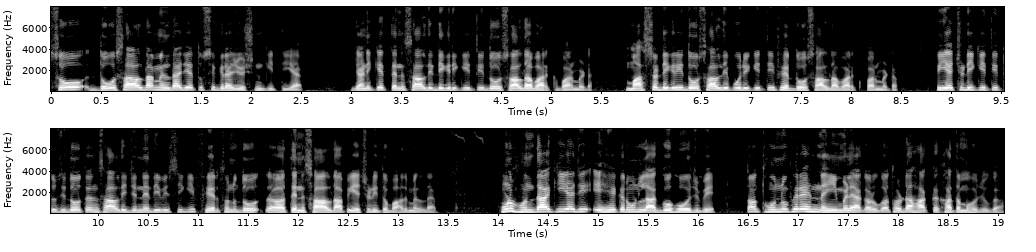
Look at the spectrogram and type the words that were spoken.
ਸੋ 2 ਸਾਲ ਦਾ ਮਿਲਦਾ ਜੇ ਤੁਸੀਂ ਗ੍ਰੈਜੂਏਸ਼ਨ ਕੀਤੀ ਹੈ। ਯਾਨੀ ਕਿ 3 ਸਾਲ ਦੀ ਡਿਗਰੀ ਕੀਤੀ 2 ਸਾਲ ਦਾ ਵਰਕ ਪਰਮਿਟ ਮਾਸਟਰ ਡਿਗਰੀ 2 ਸਾਲ ਦੀ ਪੂਰੀ ਕੀਤੀ, ਫਿਰ 2 ਸਾਲ ਦਾ ਵਰਕ ਪਰਮਿਟ ਡੀ ਕੀਤੀ ਤੁਸੀਂ 2-3 ਸਾਲ ਦੀ ਜਿੰਨੇ ਦੀ ਵੀ ਸੀਗੀ, ਫਿਰ ਤੁਹਾਨੂੰ 2 3 ਸਾਲ ਦਾ ਡੀ ਤੋਂ ਬਾਅਦ ਮਿਲਦਾ ਹੁਣ ਹੁੰਦਾ ਕੀ ਹੈ ਜੇ ਇਹ ਕਾਨੂੰਨ ਲਾਗੂ ਹੋ ਜਵੇ, ਤਾਂ ਤੁਹਾਨੂੰ ਫਿਰ ਇਹ ਨਹੀਂ ਮਿਲਿਆ ਕਰੂਗਾ, ਤੁਹਾਡਾ ਹੱਕ ਖਤਮ ਹੋ ਜਾਊਗਾ।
